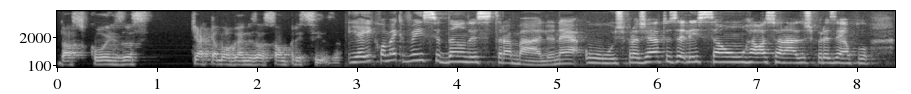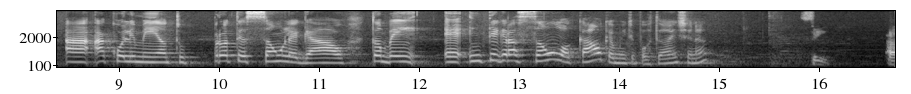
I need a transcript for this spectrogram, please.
das coisas que aquela organização precisa. E aí, como é que vem se dando esse trabalho, né? Os projetos, eles são relacionados, por exemplo, a acolhimento, proteção legal, também é, integração local, que é muito importante, né? Sim. A,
